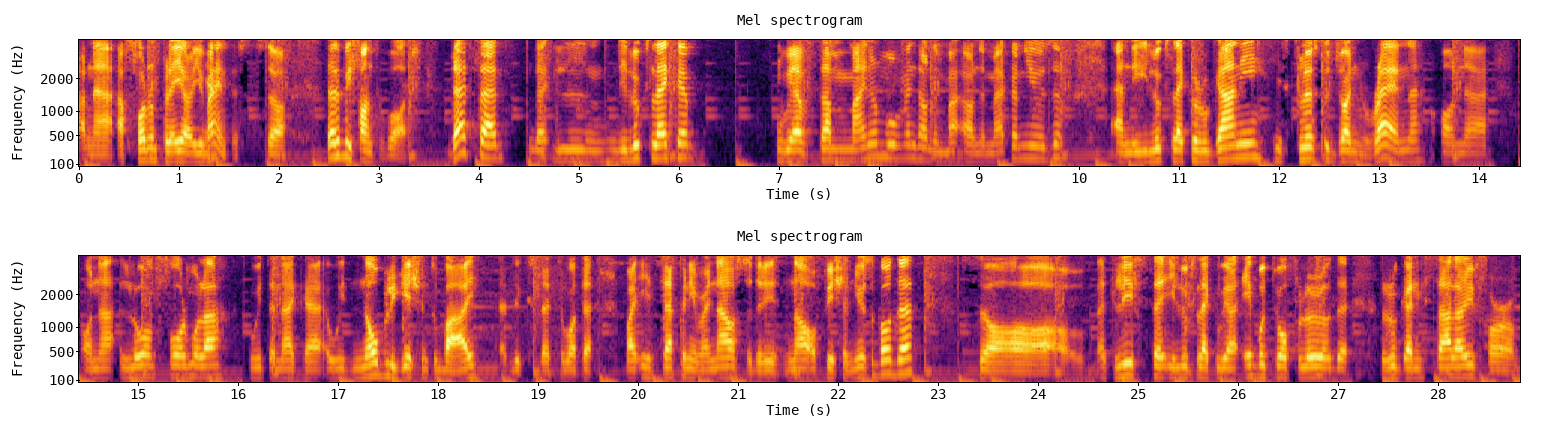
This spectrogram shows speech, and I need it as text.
and a, a former player of Juventus. Yeah. So that would be fun to watch. That said, that it looks like uh, we have some minor movement on the on the market news, and it looks like Rugani is close to join Rennes on uh, on a loan formula with an, like uh, with no obligation to buy. At least that's what, uh, but it's happening right now. So there is no official news about that. So at least it looks like we are able to offload Rugani's salary for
